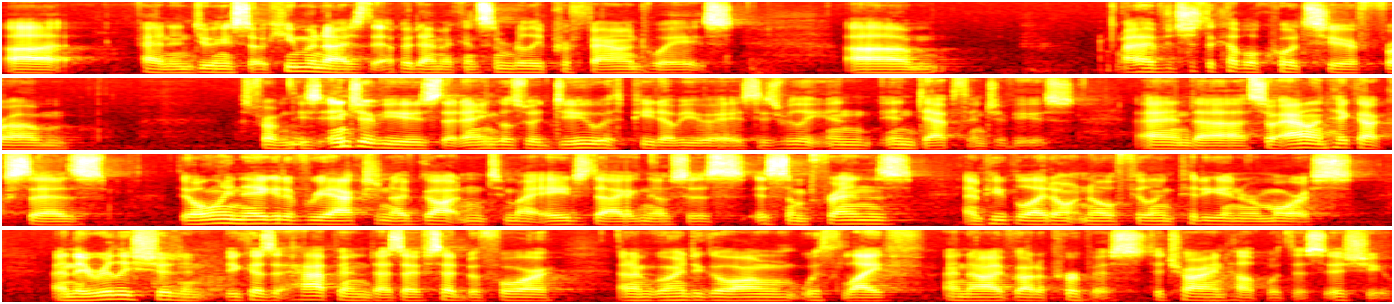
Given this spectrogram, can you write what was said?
Uh, and in doing so, humanized the epidemic in some really profound ways. Um, I have just a couple quotes here from, from these interviews that Angles would do with PWAs, these really in, in-depth interviews. And uh, so Alan Hickok says, the only negative reaction I've gotten to my AIDS diagnosis is some friends and people I don't know feeling pity and remorse. And they really shouldn't because it happened, as I've said before, and I'm going to go on with life, and now I've got a purpose to try and help with this issue.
